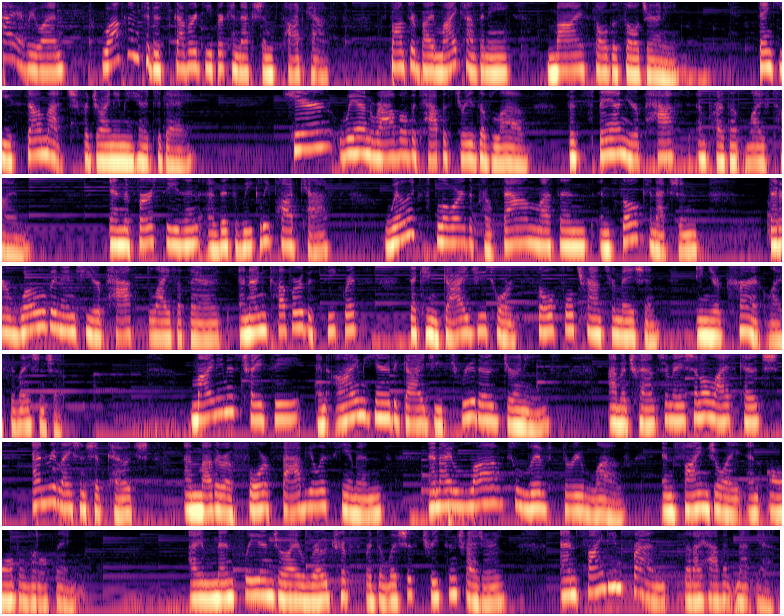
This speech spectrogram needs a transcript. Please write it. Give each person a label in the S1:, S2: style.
S1: Hi, everyone. Welcome to Discover Deeper Connections podcast, sponsored by my company, My Sole to Soul Journey. Thank you so much for joining me here today. Here we unravel the tapestries of love that span your past and present lifetimes. In the first season of this weekly podcast, we'll explore the profound lessons and soul connections that are woven into your past life affairs and uncover the secrets that can guide you towards soulful transformation in your current life relationship. My name is Tracy, and I'm here to guide you through those journeys. I'm a transformational life coach and relationship coach, a mother of four fabulous humans, and I love to live through love and find joy in all the little things. I immensely enjoy road trips for delicious treats and treasures and finding friends that I haven't met yet.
